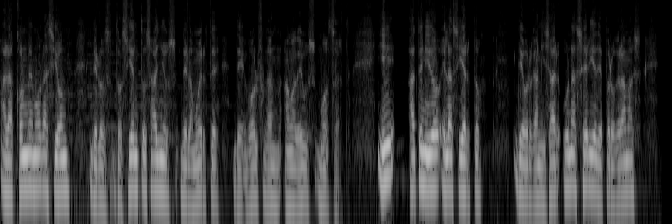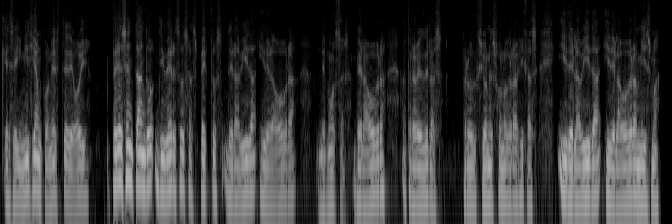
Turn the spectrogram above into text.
a la conmemoración de los 200 años de la muerte de Wolfgang Amadeus Mozart y ha tenido el acierto de organizar una serie de programas que se inician con este de hoy presentando diversos aspectos de la vida y de la obra de Mozart, de la obra a través de las producciones fonográficas y de la vida y de la obra misma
